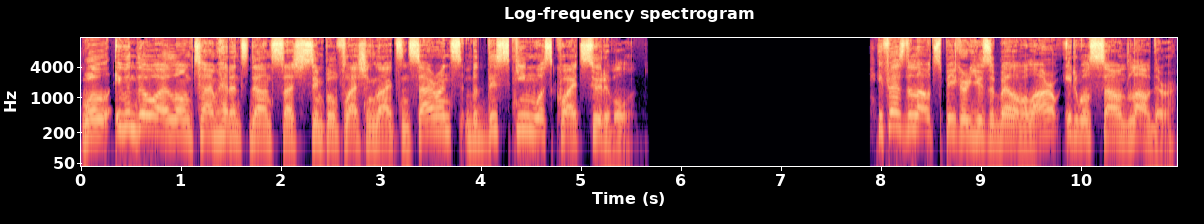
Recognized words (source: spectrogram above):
Well, even though I long time hadn't done such simple flashing lights and sirens, but this scheme was quite suitable. If as the loudspeaker use a bell of alarm, it will sound louder,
